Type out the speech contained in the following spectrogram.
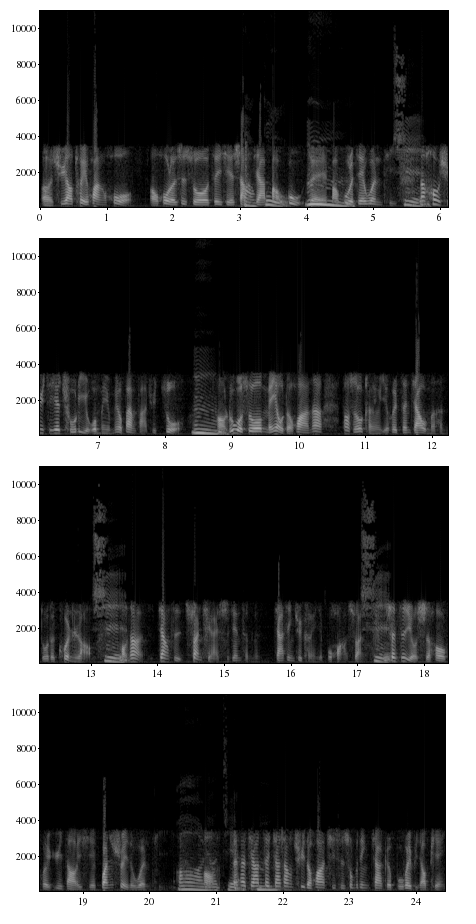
呃需要退换货哦，或者是说这些商家保护对保护的这些问题，是。那后续这些处理，我们有没有办法去做？嗯，哦，如果说没有的话，那到时候可能也会增加我们很多的困扰，是。哦，那这样子算起来，时间成本加进去可能也不划算，是，甚至有时候会遇到一些关税的问题。哦，了解。那它加再加上去的话，其实说不定价格不会比较便宜。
